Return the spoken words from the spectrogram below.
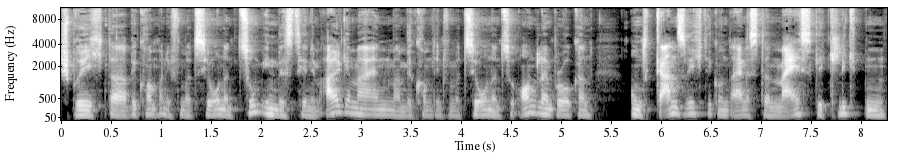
Sprich, da bekommt man Informationen zum Investieren im Allgemeinen, man bekommt Informationen zu Online-Brokern und ganz wichtig und eines der meistgeklickten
